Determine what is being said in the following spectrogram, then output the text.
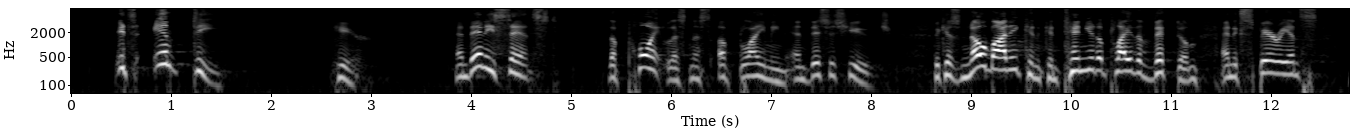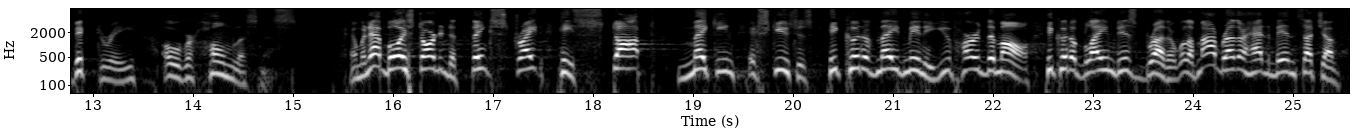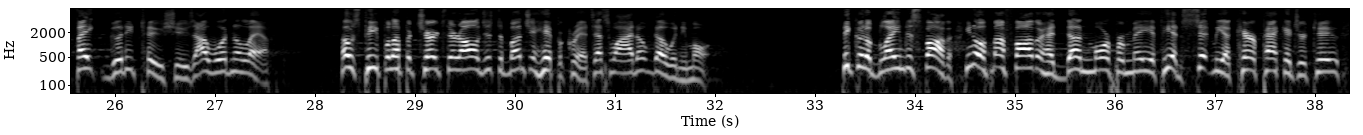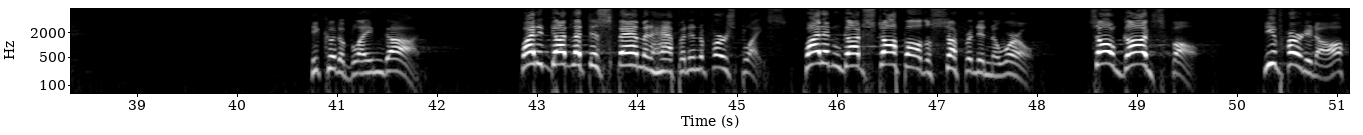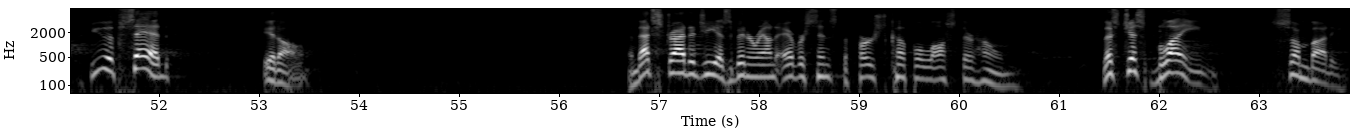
It's empty here. And then he sensed the pointlessness of blaming, and this is huge because nobody can continue to play the victim and experience victory over homelessness. And when that boy started to think straight, he stopped making excuses. He could have made many. You've heard them all. He could have blamed his brother. Well, if my brother hadn't been such a fake goody two shoes, I wouldn't have left. Those people up at church, they're all just a bunch of hypocrites. That's why I don't go anymore. He could have blamed his father. You know, if my father had done more for me, if he had sent me a care package or two, he could have blamed God. Why did God let this famine happen in the first place? Why didn't God stop all the suffering in the world? It's all God's fault. You've heard it all. You have said it all. And that strategy has been around ever since the first couple lost their home. Let's just blame somebody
